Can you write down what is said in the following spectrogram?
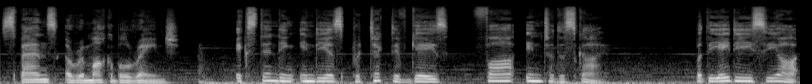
spans a remarkable range, extending India's protective gaze far into the sky. But the ADTCR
